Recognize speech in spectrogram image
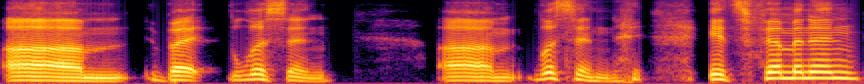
Um, but listen, um, listen, it's feminine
